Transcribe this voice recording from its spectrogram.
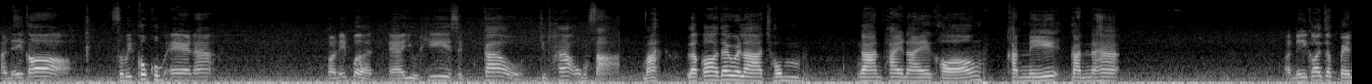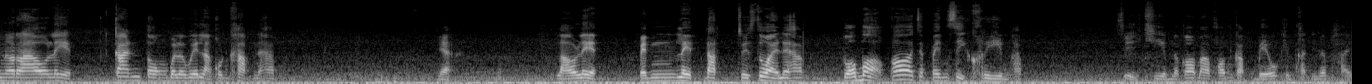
อันนี้ก็สวิตช์ควบคุมแอร์นะฮะตอนนี้เปิดแอร์อยู่ที่ 19.5 องศามาแล้วก็ได้เวลาชมงานภายในของคันนี้กันนะฮะ อันนี้ก็จะเป็นราวเลดกั้นตรงบริเวณหลังคนขับนะครับ เนี่ยราวเลด เป็นเลดดัดสวยๆเลยครับ ตัวเบาะก็จะเป็นสีครีมครับ สีครีมแล้วก็มาพร้อมกับเบลเข็มขัดนิรภัย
